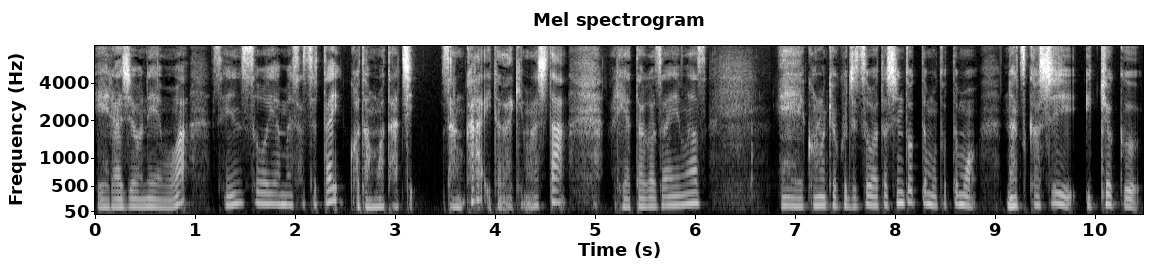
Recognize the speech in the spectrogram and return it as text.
えー、ラジオネームは戦争をやめさせたい子供たちさんからいただきました。ありがとうございます。えー、この曲実は私にとってもとても懐かしい一曲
